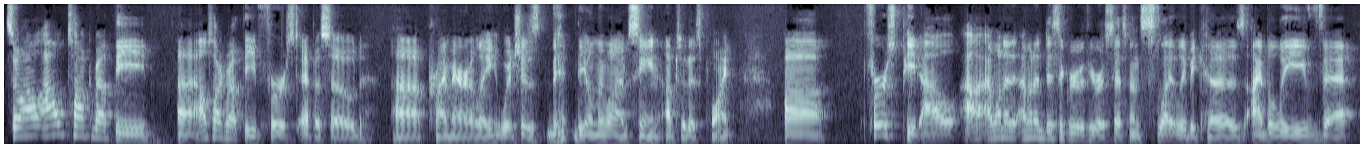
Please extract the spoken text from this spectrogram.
So I'll, I'll talk about the uh, I'll talk about the first episode uh, primarily, which is the, only one I've seen up to this point. Uh, first, Pete, I'll, I want to I want to disagree with your assessment slightly because I believe that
